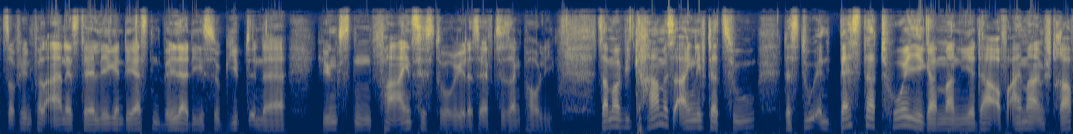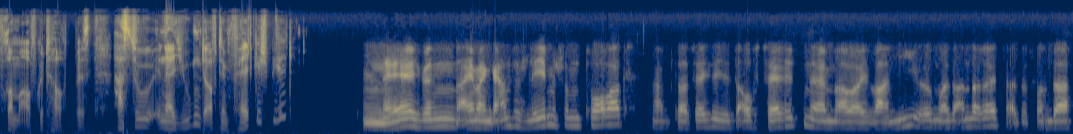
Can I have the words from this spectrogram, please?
ist auf jeden Fall eines der legendärsten Bilder, die es so gibt in der jüngsten Vereinshistorie des FC St. Pauli. Sag mal, wie kam es eigentlich dazu, dass du in bester Torjägermanier da auf einmal im Strafraum aufgetaucht bist? Hast du in der Jugend auf dem Feld gespielt? Nee, ich bin mein ganzes Leben schon Torwart. Habe tatsächlich ist auch selten, ähm, aber ich war nie irgendwas anderes. Also von da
